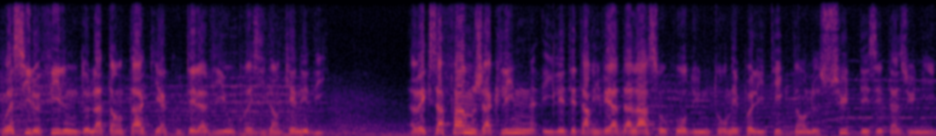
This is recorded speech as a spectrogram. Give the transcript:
Voici le film de l'attentat qui a coûté la vie au président Kennedy. Avec sa femme Jacqueline, il était arrivé à Dallas au cours d'une tournée politique dans le sud des États-Unis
